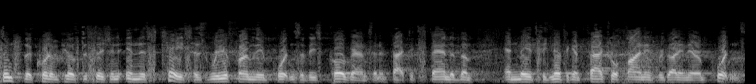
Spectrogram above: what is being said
since the Court of Appeals decision in this case, has reaffirmed the importance of these programs and, in fact, expanded them and made significant factual findings regarding their importance.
